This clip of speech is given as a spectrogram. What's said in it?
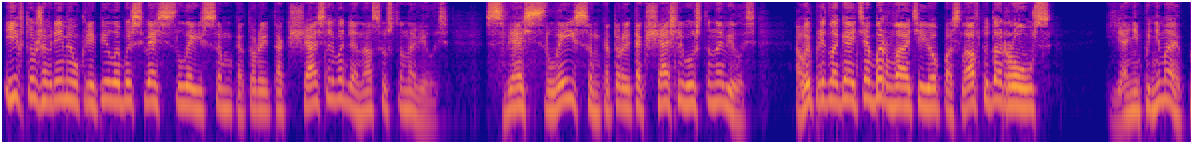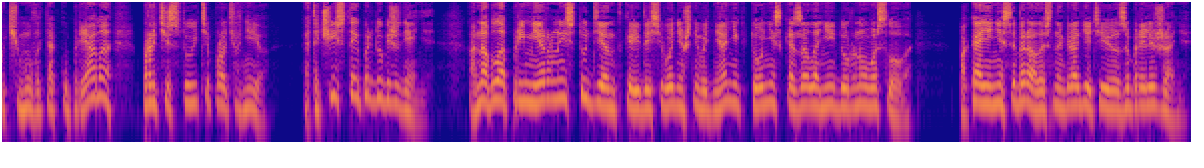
и в то же время укрепила бы связь с Лейсом, которая так счастливо для нас установилась. Связь с Лейсом, которая так счастливо установилась. А вы предлагаете оборвать ее, послав туда Роуз. Я не понимаю, почему вы так упрямо протестуете против нее. Это чистое предубеждение. Она была примерной студенткой, и до сегодняшнего дня никто не сказал о ней дурного слова, пока я не собиралась наградить ее за прилежание.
